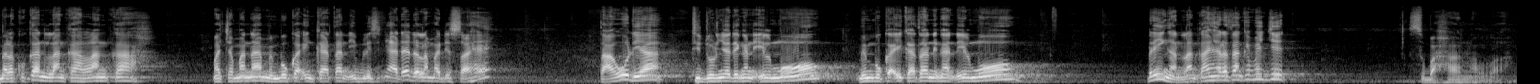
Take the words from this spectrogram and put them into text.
melakukan langkah-langkah macam mana membuka ikatan iblisnya ada dalam hadis sahih. Tahu dia tidurnya dengan ilmu, membuka ikatan dengan ilmu, ringan langkahnya datang ke masjid. Subhanallah.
